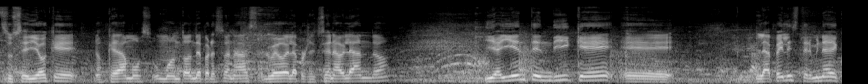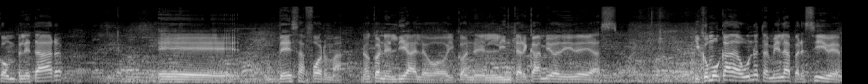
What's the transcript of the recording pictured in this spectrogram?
sucedió que nos quedamos un montón de personas luego de la proyección hablando y ahí entendí que eh, la peli se termina de completar eh, de esa forma, ¿no? con el diálogo y con el intercambio de ideas. Y cómo cada uno también la percibe.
